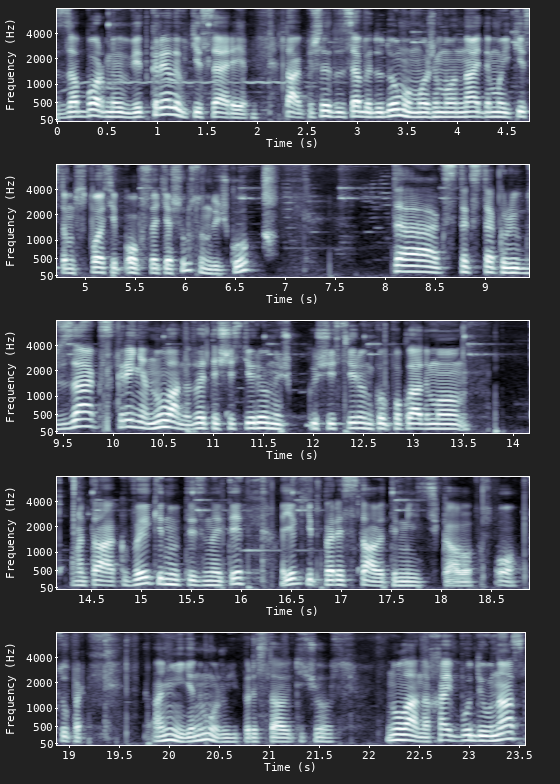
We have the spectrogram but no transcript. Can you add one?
забор ми відкрили в тій серії. Так, пішли до себе додому, можемо знайдемо якийсь там спосіб. О, кстати, що в сундучку? Так, так, так, рюкзак, скриня. Ну ладно, давайте шестеренку покладемо. Так, викинути, знайти. А як її переставити, мені цікаво. О, супер. А ні, я не можу її переставити чогось. Ну ладно, хай буде у нас.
